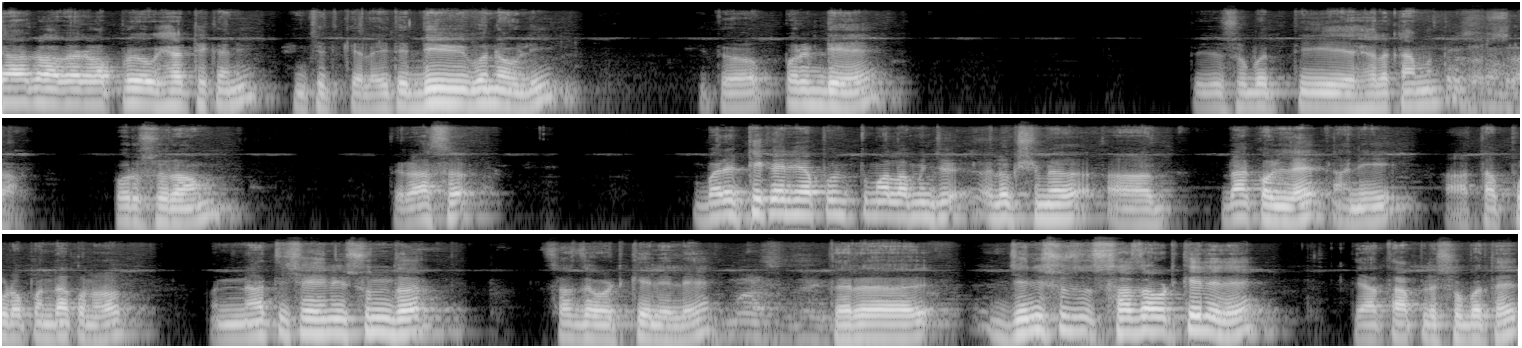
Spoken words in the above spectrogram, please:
आगळा वेगळा प्रयोग ह्या ठिकाणी निश्चित केला. इथे देवी बनवली. इथं परडे आहे. त्याच्यासोबत ती ह्याला काय म्हणतात? परशुराम. तर असं बऱ्याच ठिकाणी आपण तुम्हाला म्हणजे लक्ष्म्या दाखवलेल्या आहेत आणि आता पुढं पण दाखवणार आहोत. पण अतिशय ह्याने सुंदर सजावट केलेली आहे. तर ज्यांनी सु सजावट केलेली आहे ते आता आपल्यासोबत आहेत.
